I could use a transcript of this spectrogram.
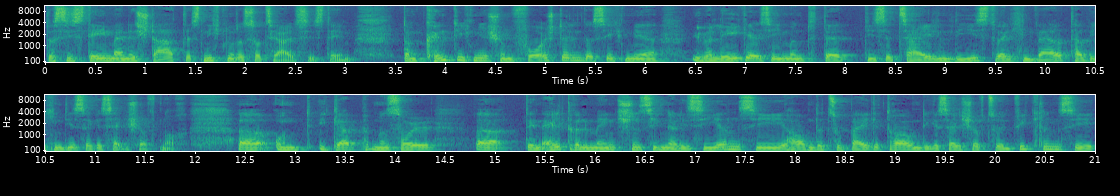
das System eines Staates, nicht nur das Sozialsystem, dann könnte ich mir schon vorstellen, dass ich mir überlege, als jemand, der diese Zeilen liest, welchen Wert habe ich in dieser Gesellschaft noch. Äh, und ich glaube, man soll den älteren Menschen signalisieren, sie haben dazu beigetragen, die Gesellschaft zu entwickeln. Sie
